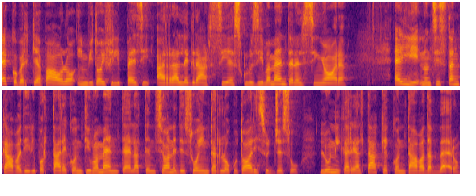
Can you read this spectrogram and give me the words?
Ecco perché Paolo invitò i filippesi a rallegrarsi esclusivamente nel Signore. Egli non si stancava di riportare continuamente l'attenzione dei suoi interlocutori su Gesù, l'unica realtà che contava davvero.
